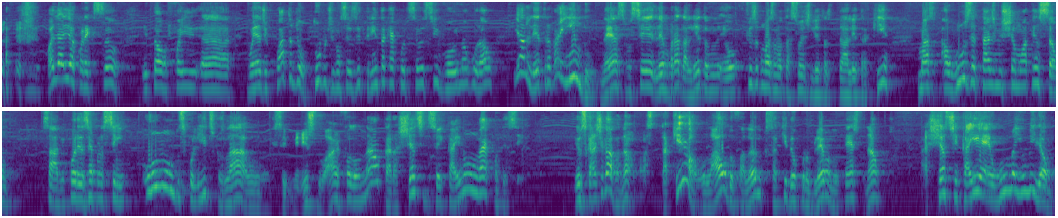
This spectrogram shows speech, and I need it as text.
Olha aí a conexão. Então, foi uh, manhã de 4 de outubro de 1930 que aconteceu esse voo inaugural. E a letra vai indo, né? Se você lembrar da letra, eu fiz algumas anotações de letra, da letra aqui, mas alguns detalhes me chamam a atenção. Sabe, por exemplo, assim, um dos políticos lá, o ministro do ar, falou: não, cara, a chance disso aí cair não vai acontecer. E os caras chegavam, não, mas tá aqui, ó, o laudo falando que isso aqui deu problema no teste. Não, a chance de cair é uma em um milhão.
